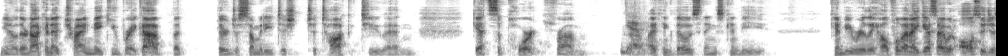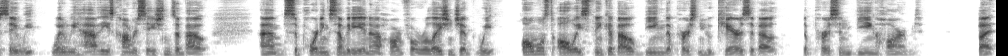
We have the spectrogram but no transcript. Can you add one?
you know, they're not going to try and make you break up, but they're just somebody to to talk to and get support from. Yeah, um, I think those things can be can be really helpful. And I guess I would also just say we when we have these conversations about um, supporting somebody in a harmful relationship, we almost always think about being the person who cares about the person being harmed. But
